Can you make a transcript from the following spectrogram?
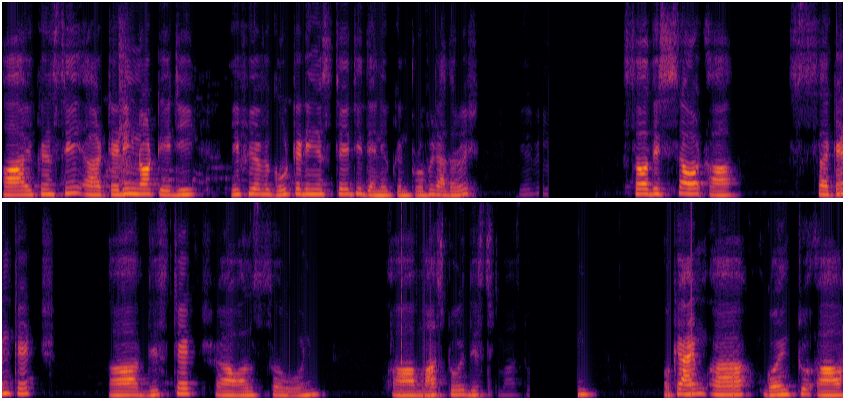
uh, you can see uh, trading not easy if you have a good trading strategy then you can profit otherwise. So this is our uh, second state, uh, this state uh, also win uh, must win this must win okay i'm uh, going to uh,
